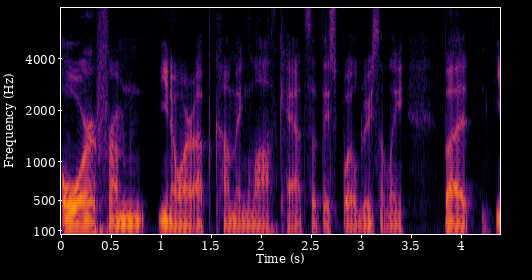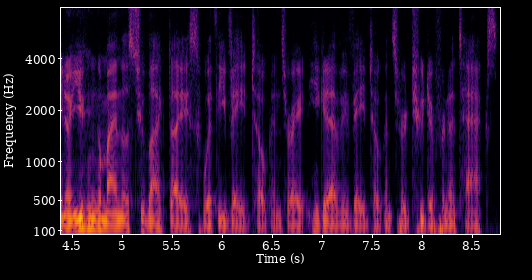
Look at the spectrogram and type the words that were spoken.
or from you know our upcoming Loth cats that they spoiled recently. But you know you can combine those two black dice with evade tokens, right? He could have evade tokens for two different attacks.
